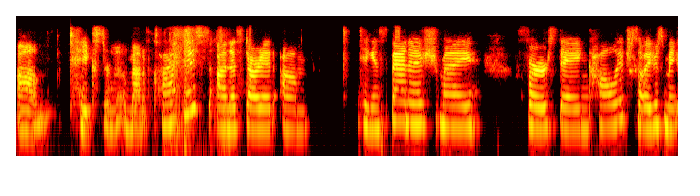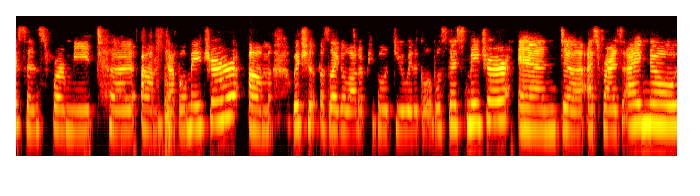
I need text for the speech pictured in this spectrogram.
um, take certain amount of classes. And I started um, taking Spanish my first day in college so it just makes sense for me to um, double major um, which is like a lot of people do with a global studies major. And uh, as far as i know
